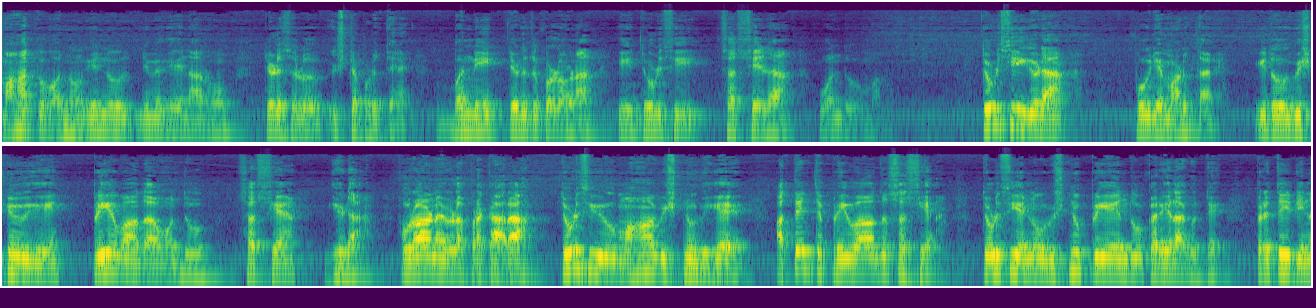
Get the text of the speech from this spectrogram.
ಮಹತ್ವವನ್ನು ಇನ್ನೂ ನಿಮಗೆ ನಾನು ತಿಳಿಸಲು ಇಷ್ಟಪಡುತ್ತೇನೆ. ಬನ್ನಿ, ತಿಳಿದುಕೊಳ್ಳೋಣ ಈ ತುಳಸಿ ಸಸ್ಯದ ಒಂದು ಮ- ತುಳಸಿ ಗಿಡ ಪೂಜೆ ಮಾಡುತ್ತಾರೆ. ಇದು ವಿಷ್ಣುವಿಗೆ ಪ್ರಿಯವಾದ ಒಂದು ಸಸ್ಯ ಗಿಡ. ಪುರಾಣಗಳ ಪ್ರಕಾರ ತುಳಸಿಯು ಮಹಾವಿಷ್ಣುವಿಗೆ ಅತ್ಯಂತ ಪ್ರಿಯವಾದ ಸಸ್ಯ. ತುಳಸಿಯನ್ನು ವಿಷ್ಣು ಪ್ರಿಯೆ ಎಂದು ಕರೆಯಲಾಗುತ್ತೆ. ಪ್ರತಿದಿನ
